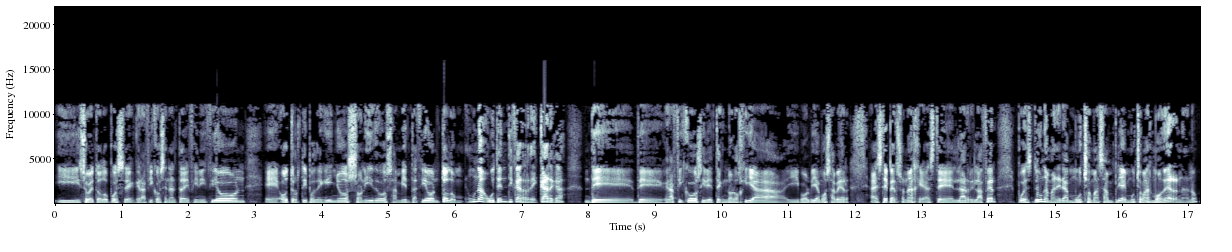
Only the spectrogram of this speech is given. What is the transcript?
Y sobre todo pues eh, gráficos en alta definición, eh, otro tipo de guiños, sonidos, ambientación, todo, una auténtica recarga de, de gráficos y de tecnología. Y volvíamos a ver a este personaje, a este Larry Laffer, pues de una manera mucho más amplia y mucho más moderna, ¿no?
